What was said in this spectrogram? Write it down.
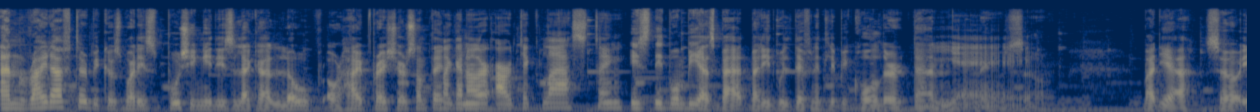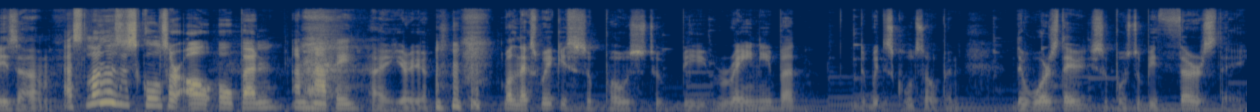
And right after, because what is pushing it is like a low or high pressure or something. Like another Arctic blast thing. It's, it won't be as bad, but it will definitely be colder than. Yay. So, but yeah, so it's um. As long as the schools are all open, I'm happy. I hear you. well, next week is supposed to be rainy, but with the schools open. The worst day is supposed to be Thursday.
